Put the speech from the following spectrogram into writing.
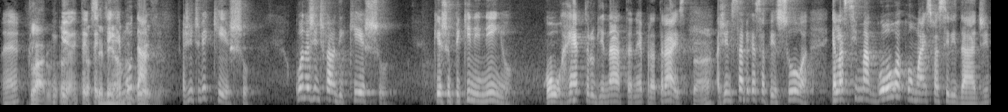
Né? Claro, tá- E, tá tem, tem que a mudar. coisa. a gente vê queixo. Quando a gente fala de queixo, queixo pequenininho, ou retrognata, né, para trás, Tá. a gente sabe que essa pessoa, ela se magoa com mais facilidade,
